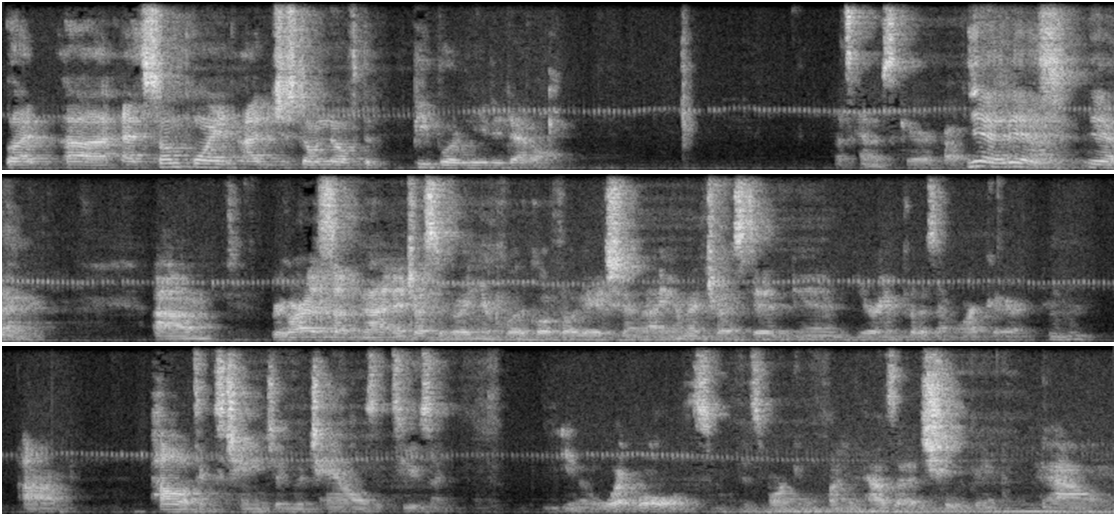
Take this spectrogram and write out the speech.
But uh, at some point, I just don't know if the people are needed at all. That's kind of scary. Yeah, it is. Yeah. Um, regardless of not interested really in your political affiliation, I am interested in your input as a marketer. Mm-hmm. Um, politics changing, the channels it's using. You know, what role is, is marketing playing? How's that shaping how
